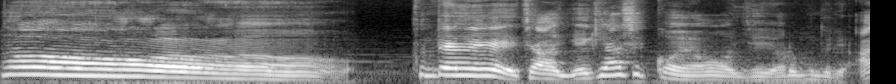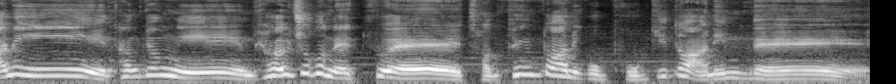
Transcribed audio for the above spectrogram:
어... 근데 자 얘기하실 거예요 이제 여러분들이. 아니 상경님 혈죽은 애초에 전탱도 아니고 보기도 아닌데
